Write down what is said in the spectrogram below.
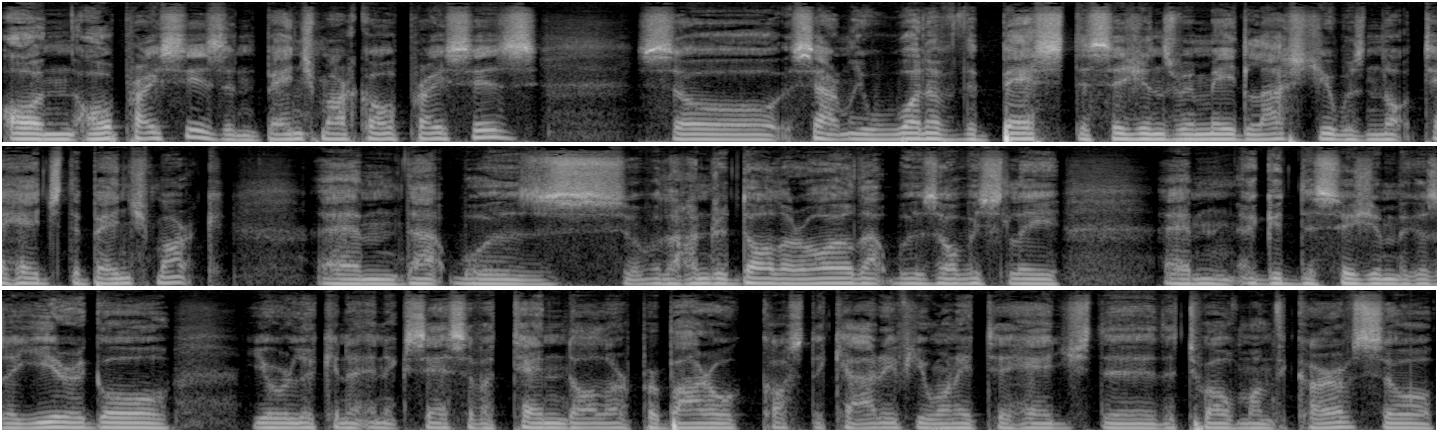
on oil prices and benchmark oil prices. So certainly one of the best decisions we made last year was not to hedge the benchmark. Um, that was with a hundred dollar oil. That was obviously um, a good decision because a year ago you were looking at in excess of a ten dollar per barrel cost to carry if you wanted to hedge the the twelve month curve. So.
